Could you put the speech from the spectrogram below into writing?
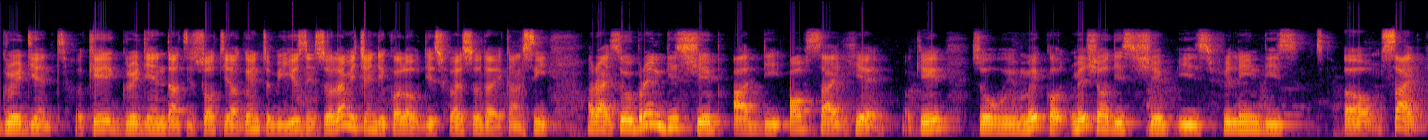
gradient okay? Gradient that is what you are going to be using. So let me change the color of this first so that you can see. All right so bring this shape at the upside here okay? So we make make sure this shape is filling this um side.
